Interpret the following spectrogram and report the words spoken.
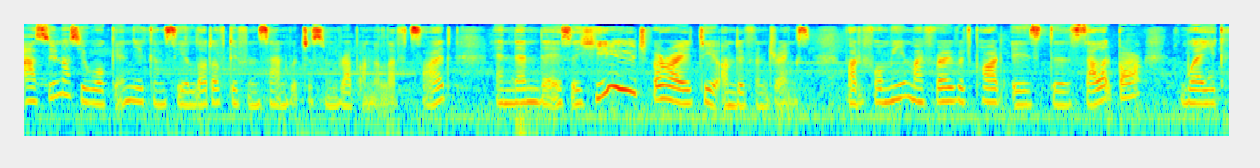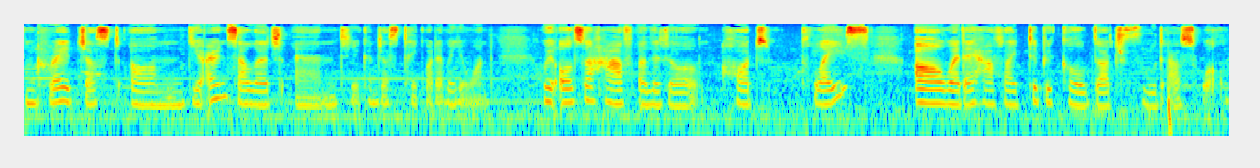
As soon as you walk in, you can see a lot of different sandwiches and wrap on the left side, and then there is a huge variety on different drinks. But for me, my favorite part is the salad bar, where you can create just um, your own salad and you can just take whatever you want. We also have a little hot place uh, where they have like typical Dutch food as well.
